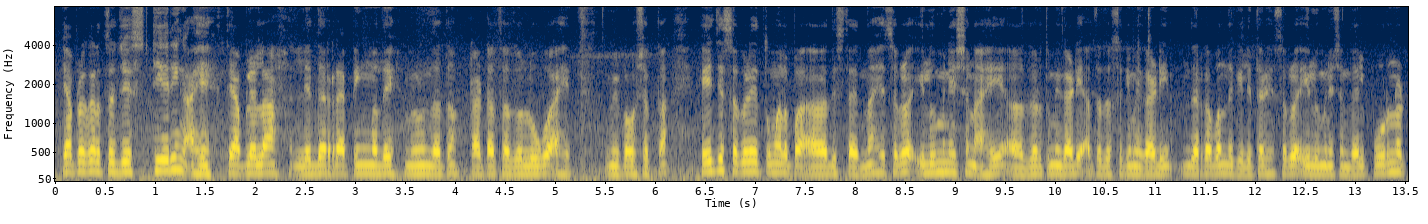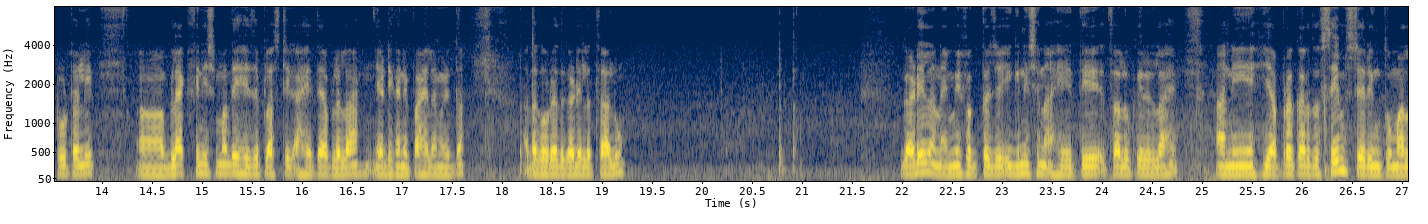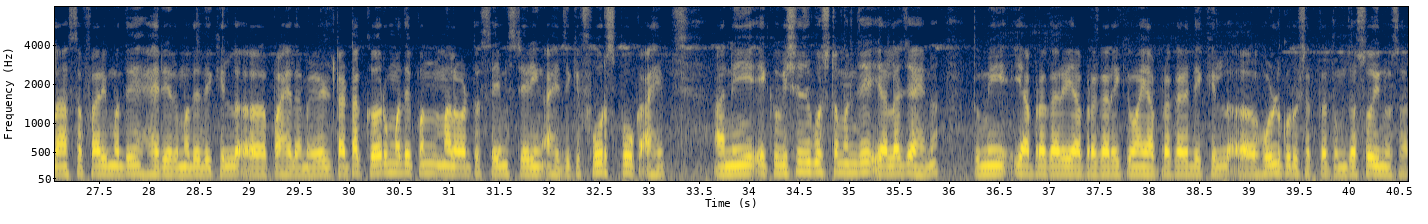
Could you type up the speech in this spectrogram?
या प्रकारचं जे स्टिअरिंग आहे ते आपल्याला लेदर रॅपिंगमध्ये मिळून जातं. टाटाचा जो लोगो आहे तुम्ही पाहू शकता. हे जे सगळे तुम्हाला पा दिसत आहेत ना हे सगळं इल्युमिनेशन आहे. जर तुम्ही गाडी आता जसं की मी गाडी जर का बंद केली तर हे सगळं इल्युमिनेशन जाईल. पूर्ण टोटली ब्लॅक फिनिशमध्ये हे जे प्लास्टिक आहे ते आपल्याला या ठिकाणी पाहायला मिळतं. आता करूयात गाडीला चालू. गाडीला नाही मी फक्त जे इग्निशन आहे ते चालू केलेलं आहे. आणि या प्रकारचं सेम स्टेअरिंग तुम्हाला सफारीमध्ये हॅरियरमध्ये देखील पाहायला मिळेल. टाटा करमध्ये पण मला वाटतं सेम स्टेअरिंग आहे जे की फोर स्पोक आहे. आणि एक विशेष गोष्ट म्हणजे याला जे आहे ना तुम्ही या प्रकारे या प्रकारे किंवा या प्रकारे देखील होल्ड करू शकता तुमच्या सोयीनुसार.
